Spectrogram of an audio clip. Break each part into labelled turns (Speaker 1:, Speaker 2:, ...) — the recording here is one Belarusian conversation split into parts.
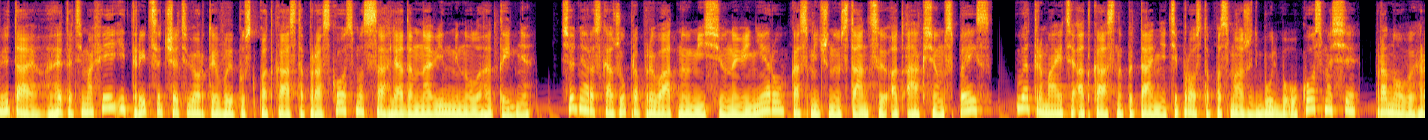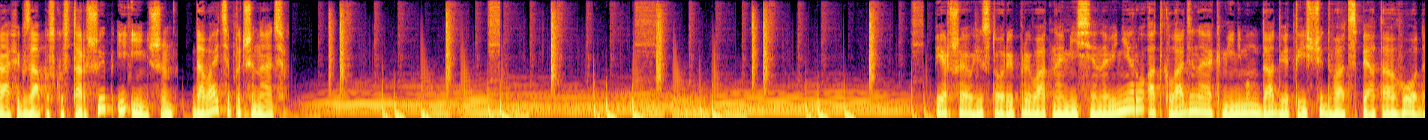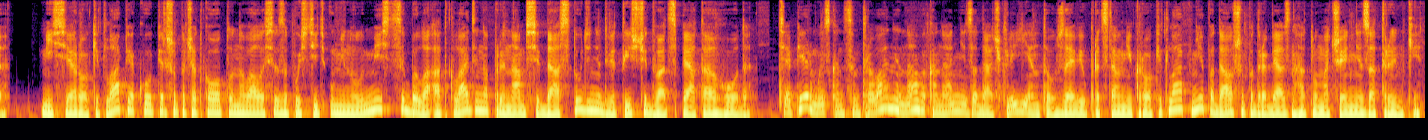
Speaker 1: Вітаю, гэта Тимофей і 34 выпуск подкаста праз космас с аглядам навін мінулага тыдня. Сёння раскажу пра прыватную місію на Венеру, касмічную станцыю ад Axiom Space. Вы атрымаеце адказ на пытанне ці проста пасмажыць бульбу ў космасе, пра новы графік запуску старship і іншым. Давайте пачынаць. Першая ў гісторыі прыватная місія на венеру адкладзеная як мінімум да 2025 года. Місія рокетлап, якую першапачаткова планавалася запусціць у мінулым месяцы была адкладзена прынамсі да студзеня 2025 года. Цяпер мы сканцэнтраваны на выкананні задач кліентаў, заявіў прадстаўнік рокетлап, не падаўшы падрабязнага тлумачэння затрымкі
